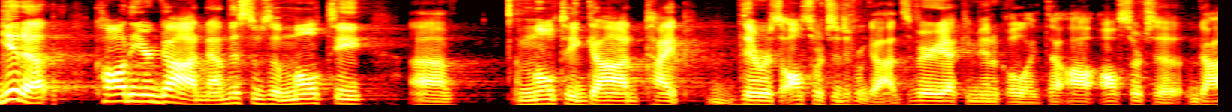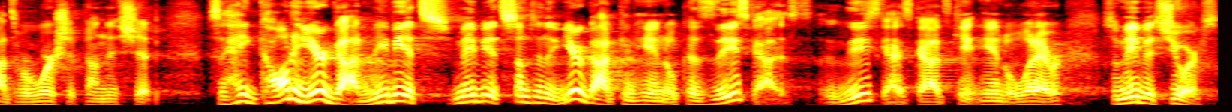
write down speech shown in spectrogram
Get up, call to your God. Now, this was a multi. Uh, multi god type. There was all sorts of different gods, very ecumenical, like that. All, all, sorts of gods were worshipped on this ship. So hey, call to your God. Maybe it's maybe it's something that your God can handle because these guys, these guys' gods can't handle whatever. So maybe it's yours.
